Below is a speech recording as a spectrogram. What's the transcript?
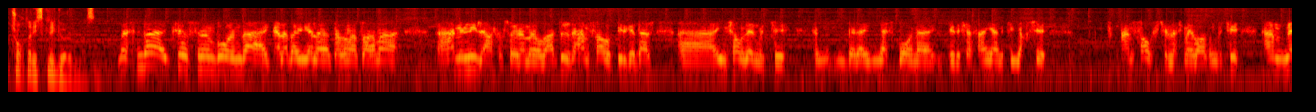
çox da riskli görünməsin. Əslində Chelsea-nin bu oyunda qələbə yenə qazanacağına əminliklə artıq söyləmək olar. Düzdür, əmsal bir qədər ə, imkan vermir ki, belə nəsə bu oyuna girişəsən, yəni ki, yaxşı əmsal fikirləşmək lazımdır ki, həm nə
